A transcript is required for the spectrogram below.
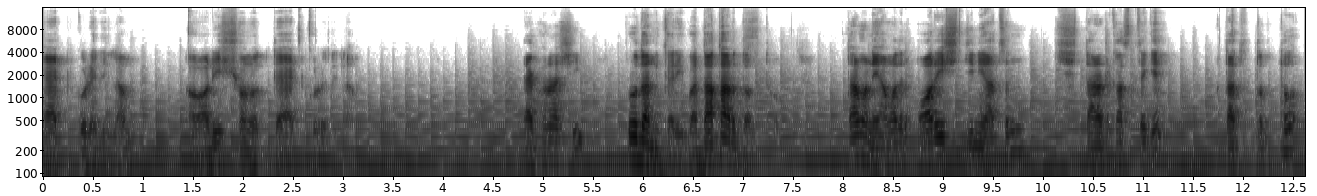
অ্যাড করে দিলাম। অরিশ সনদটা অ্যাড করে দিলাম। এখন আসি প্রদানকারী বা দাতার তথ্য তার মানে আমাদের অরিশ যিনি আছেন, তার কাছ থেকে তার তথ্য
